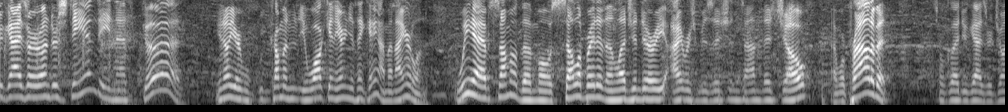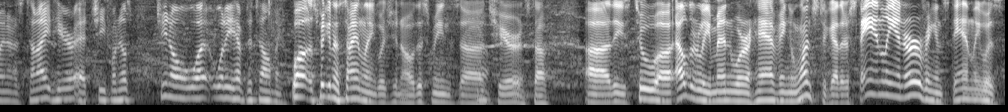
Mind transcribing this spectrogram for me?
You guys are understanding. That's good. You know, you're coming, you walk in here and you think, hey, I'm in Ireland. We have some of the most celebrated and legendary Irish musicians on this show, and we're proud of it. So glad you guys are joining us tonight here at Chief O'Neill's. Gino, what, what do you have to tell me? Well, speaking of sign language, you know, this means uh, Yeah. cheer and stuff. Uh, these two uh, elderly men were having lunch together, Stanley and Irving, and Stanley was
